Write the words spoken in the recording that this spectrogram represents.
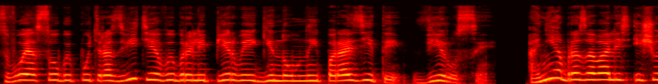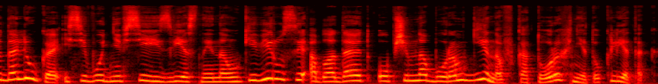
Свой особый путь развития выбрали первые геномные паразиты – вирусы. Они образовались еще до люка, и сегодня все известные науки вирусы обладают общим набором генов, которых нет у клеток.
